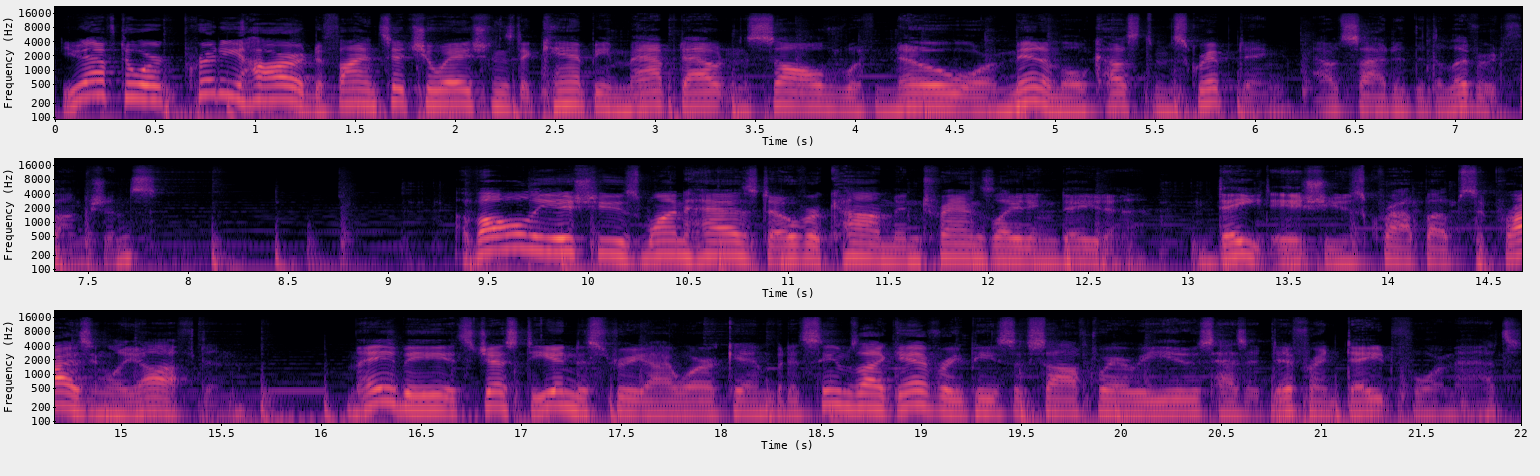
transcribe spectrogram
You have to work pretty hard to find situations that can't be mapped out and solved with no or minimal custom scripting outside of the delivered functions. Of all the issues one has to overcome in translating data, date issues crop up surprisingly often. Maybe it's just the industry I work in, but it seems like every piece of software we use has a different date format.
